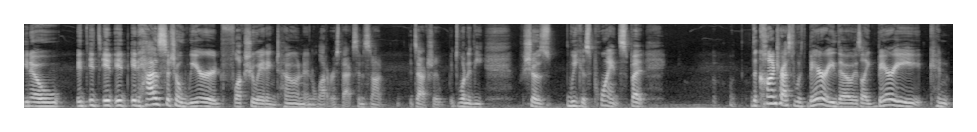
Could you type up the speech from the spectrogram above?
you know it it, it, it it has such a weird fluctuating tone in a lot of respects, and it's not it's actually it's one of the show's weakest points, but the contrast with Barry though is like Barry can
